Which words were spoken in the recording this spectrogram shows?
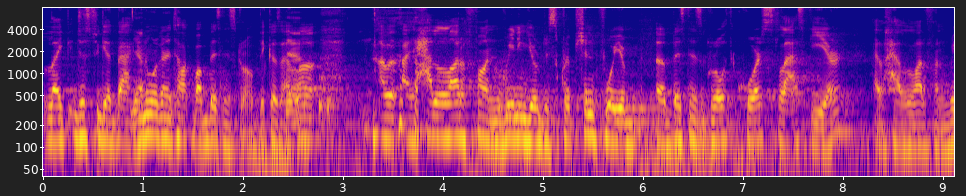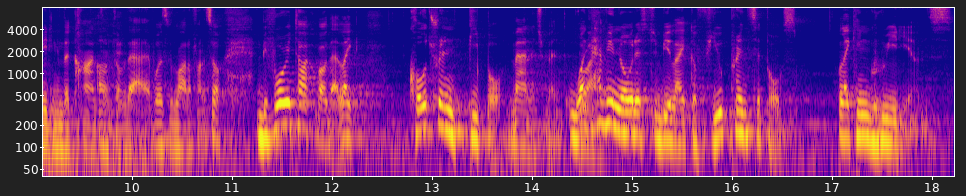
like just to get back, yep. and we're going to talk about business growth because I love I, I, had a lot of fun reading your description for your uh, business growth course last year. I had a lot of fun reading the content okay. of that. It was a lot of fun. So before we talk about that, like culture and people management, what right. have you noticed to be like a few principles, like ingredients?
